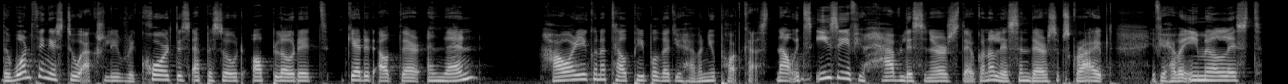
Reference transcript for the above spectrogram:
The one thing is to actually record this episode, upload it, get it out there, and then how are you going to tell people that you have a new podcast? Now, it's easy if you have listeners, they're going to listen, they're subscribed. If you have an email list,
